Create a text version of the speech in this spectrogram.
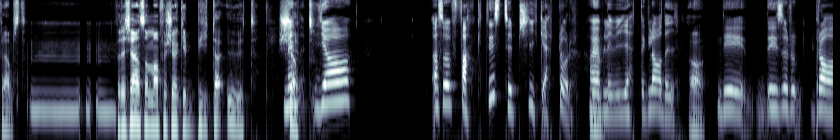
främst. Mm, mm, mm. För det känns som man försöker byta ut kött. Men ja, alltså faktiskt typ kikärtor har jag Mm. blivit jätteglad i. Ja. Det, det är så bra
